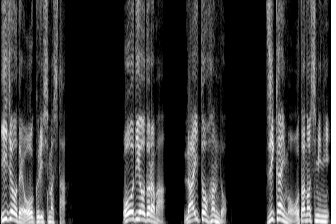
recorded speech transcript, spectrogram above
以上でお送りしました。オーディオドラマ「ライトハンド」次回もお楽しみに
